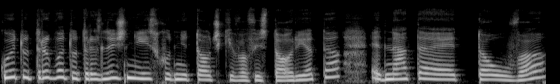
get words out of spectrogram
които тръгват от различни изходни точки в историята. Едната е Толова,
